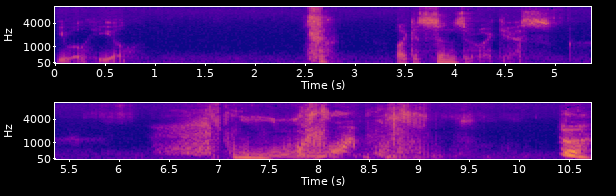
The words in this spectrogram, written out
He will heal. like a Senzu, I guess. Ugh.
